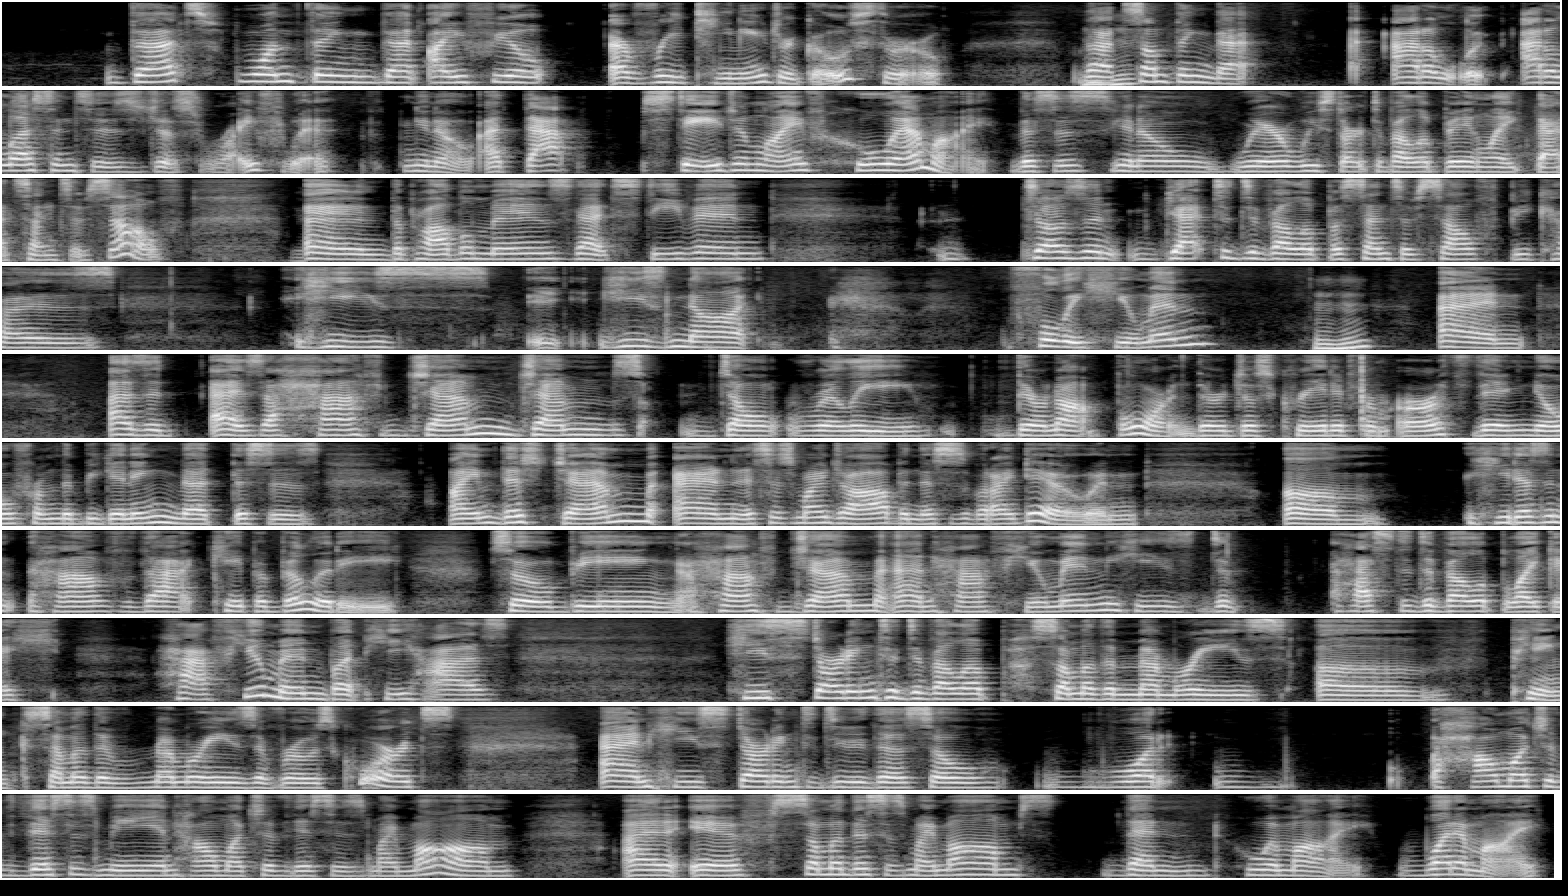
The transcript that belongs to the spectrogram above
that's one thing that I feel every teenager goes through. That's mm-hmm. something that adol- adolescence is just rife with. You know, at that stage in life, who am I? This is, you know, where we start developing like that sense of self. And the problem is that Steven doesn't get to develop a sense of self because he's he's not fully human. And as a as a half gem gems don't really they're not born. They're just created from earth. They know from the beginning that this is i'm this gem and this is my job and this is what i do. And um he doesn't have that capability. So being a half gem and half human he's de- has to develop like a h- half human but he has he's starting to develop some of the memories of pink some of the memories of rose quartz and he's starting to do the so what how much of this is me and how much of this is my mom? And if some of this is my mom's then who am i? What am i?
